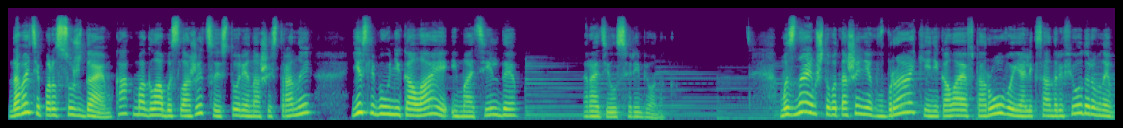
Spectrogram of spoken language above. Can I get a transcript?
Давайте порассуждаем, как могла бы сложиться история нашей страны, если бы у Николая и Матильды родился ребенок. Мы знаем, что в отношениях в браке Николая II и Александры Федоровны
